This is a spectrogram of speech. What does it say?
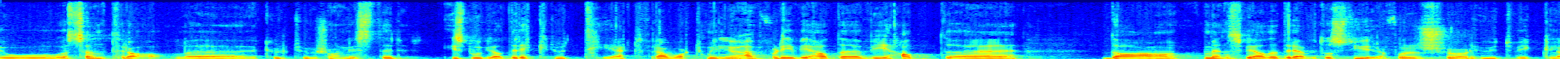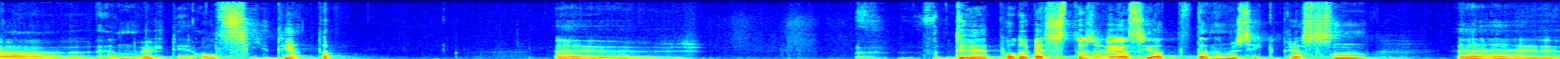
jo sentrale kulturjournalister i stor grad rekruttert fra vårt miljø. Fordi vi hadde, vi hadde da, mens vi hadde drevet og styra for oss sjøl, utvikla en veldig allsidighet. Da. Eh, det, på det beste så vil jeg si at denne musikkpressen eh,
